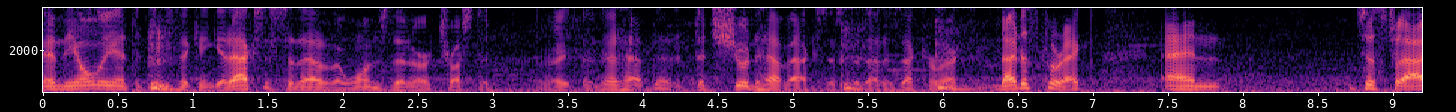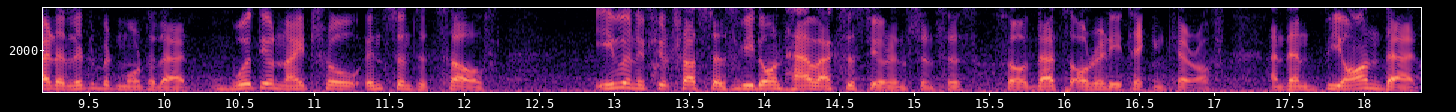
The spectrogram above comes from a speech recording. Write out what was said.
And the only entities that can get access to that are the ones that are trusted, right? That, have, that, that should have access to that, is that correct? that is correct. And just to add a little bit more to that, with your Nitro instance itself, even if you trust us, we don't have access to your instances, so that's already taken care of. And then beyond that,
